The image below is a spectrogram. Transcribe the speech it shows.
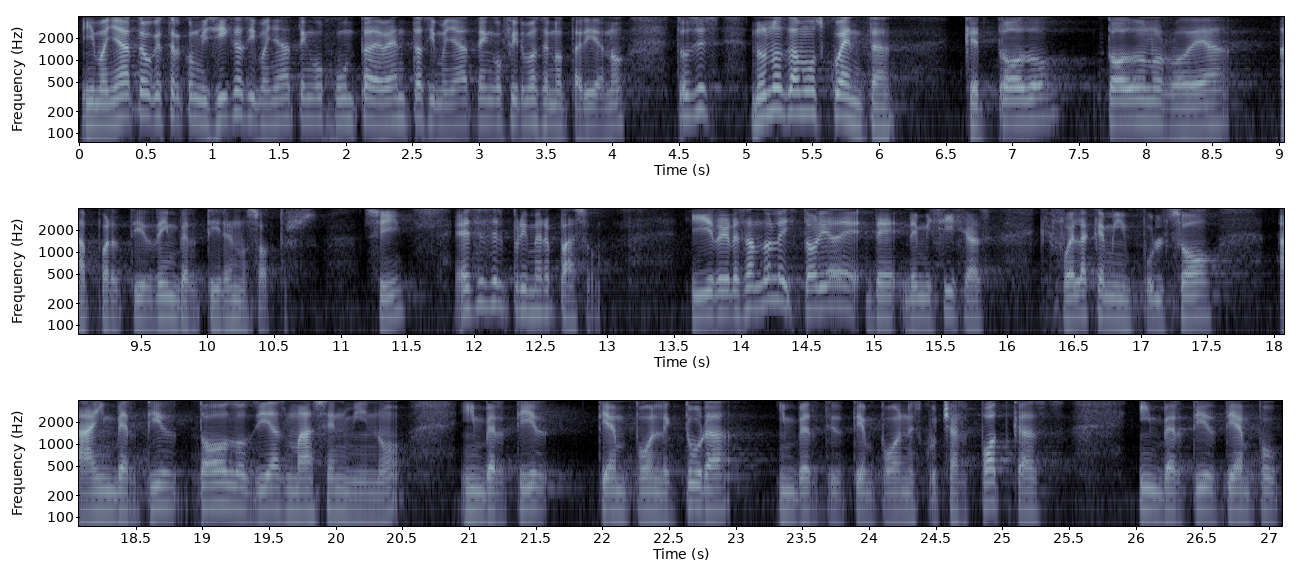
y mañana tengo que estar con mis hijas y mañana tengo junta de ventas y mañana tengo firmas de notaría, ¿no? Entonces, no nos damos cuenta que todo, todo nos rodea a partir de invertir en nosotros, ¿sí? Ese es el primer paso. Y regresando a la historia de, de, de mis hijas, que fue la que me impulsó a invertir todos los días más en mí, ¿no? Invertir tiempo en lectura, invertir tiempo en escuchar podcasts, invertir tiempo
